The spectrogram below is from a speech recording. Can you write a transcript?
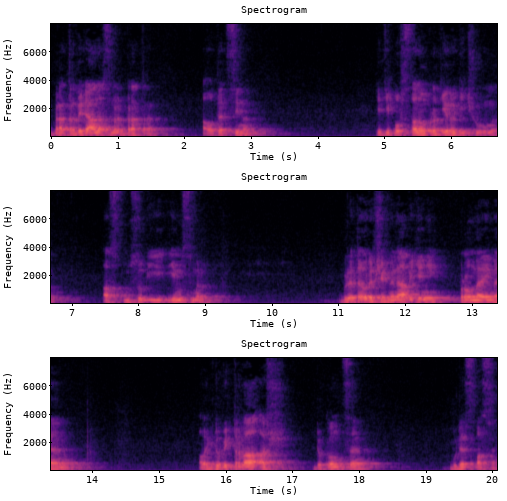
Bratr vydá na smrt bratra a otec syna. Děti povstanou proti rodičům a způsobí jim smrt. Budete ode všech nenáviděni pro mé jméno. Ale kdo vytrvá až do konce, bude spasen.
